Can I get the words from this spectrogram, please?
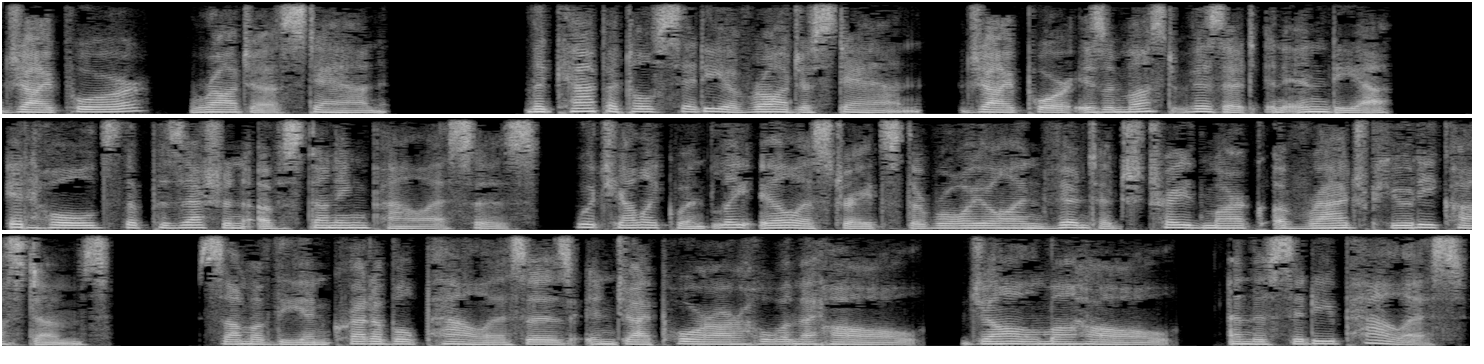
Jaipur, Rajasthan. The capital city of Rajasthan, Jaipur is a must-visit in India. It holds the possession of stunning palaces, which eloquently illustrates the royal and vintage trademark of Rajputi customs. Some of the incredible palaces in Jaipur are Hawa Mahal, Jal Mahal, and the City Palace.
